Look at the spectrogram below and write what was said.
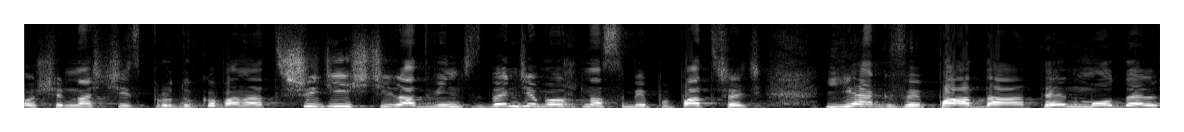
018 jest produkowana 30 lat, więc będzie można sobie popatrzeć, jak wypada ten model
